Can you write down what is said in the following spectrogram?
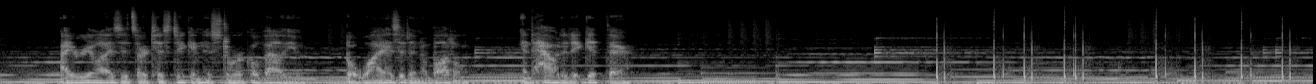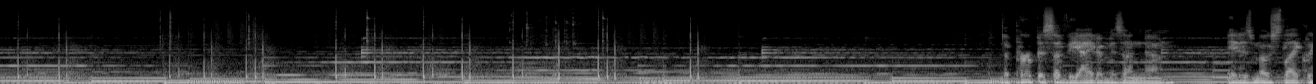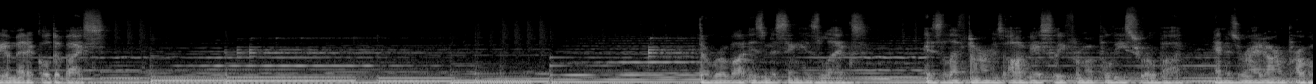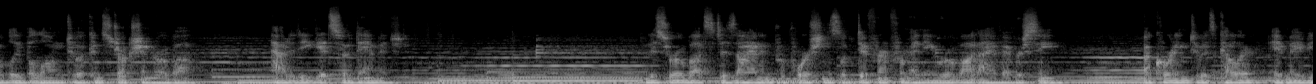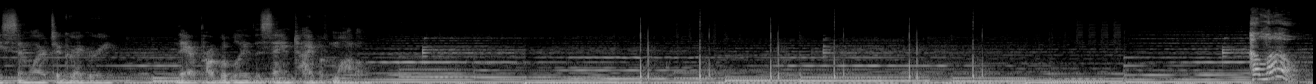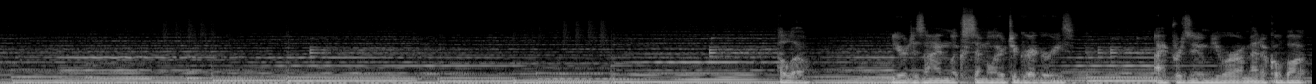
I realize its artistic and historical value, but why is it in a bottle? And how did it get there? The purpose of the item is unknown. It is most likely a medical device. Is missing his legs. His left arm is obviously from a police robot, and his right arm probably belonged to a construction robot. How did he get so damaged? This robot's design and proportions look different from any robot I have ever seen. According to its color, it may be similar to Gregory. They are probably the same type of model. Similar to Gregory's. I presume you are a medical bot?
